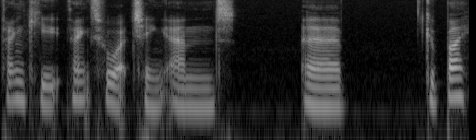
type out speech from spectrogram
thank you, thanks for watching, and uh, goodbye.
